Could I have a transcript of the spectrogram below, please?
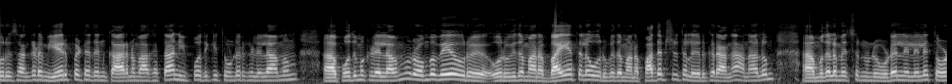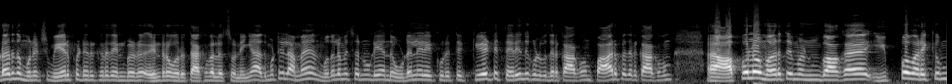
ஒரு சங்கடம் ஏற்பட்டதன் காரணமாகத்தான் இப்போதைக்கு தொண்டர்கள் எல்லாமும் பொதுமக்கள் எல்லாமும் ரொம்பவே ஒரு ஒரு விதமான பயத்தில் ஒரு விதமான பதற்றத்தில் இருக்கிறாங்க. ஆனாலும் அஹ், முதலமைச்சருடைய உடல்நிலையில தொடர்ந்து முன்னேற்றம் ஏற்பட்டிருக்கிறது என்பது என்ற ஒரு தகவலை சொன்னீங்க. அது மட்டும் இல்லாமல் முதலமைச்சருடைய அந்த உடல்நிலை குறித்து கேட்டு தெரிந்து கொள்வதற்காகவும் பார்ப்பதற்காகவும் அப்போலோ மருத்துவமனை முன்பாக இப்போ வரைக்கும்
